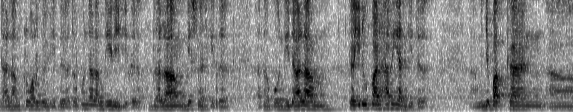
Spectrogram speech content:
dalam keluarga kita ataupun dalam diri kita dalam bisnes kita ataupun di dalam kehidupan harian kita. Uh, menyebabkan uh,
